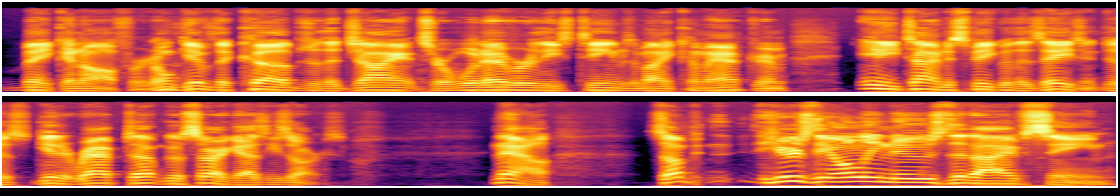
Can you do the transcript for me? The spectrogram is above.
make an offer. Don't give the Cubs or the Giants or whatever these teams might come after him any time to speak with his agent. Just get it wrapped up go, sorry, guys, he's ours. Now, some here's the only news that I've seen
